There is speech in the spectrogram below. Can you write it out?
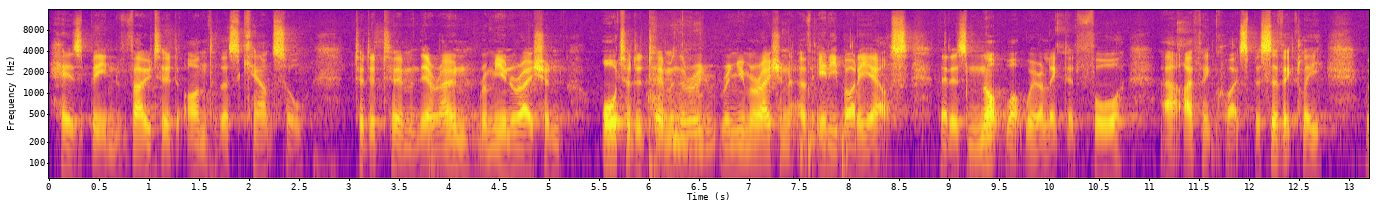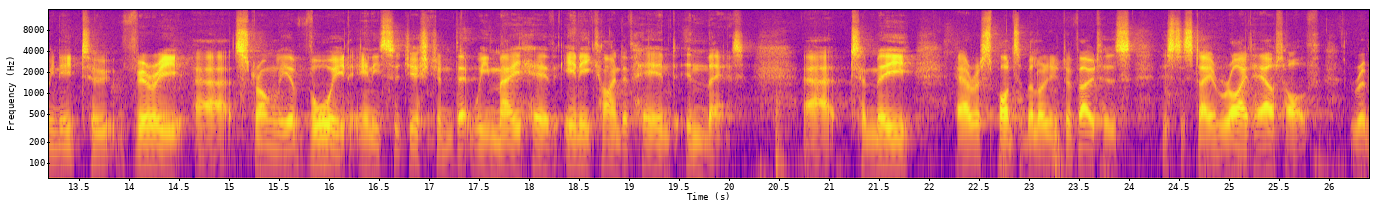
has been voted onto this council to determine their own remuneration or to determine the re remuneration of anybody else. That is not what we're elected for. Uh, I think quite specifically, we need to very uh, strongly avoid any suggestion that we may have any kind of hand in that. Uh, to me, our responsibility to voters is to stay right out of rem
